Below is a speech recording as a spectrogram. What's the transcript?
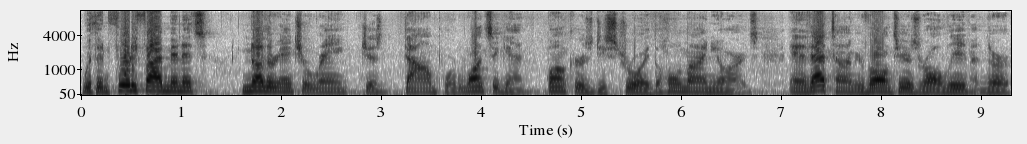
within 45 minutes, another inch of rain just downpoured. Once again, bunkers destroyed, the whole nine yards. And at that time, your volunteers were all leaving. They're,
